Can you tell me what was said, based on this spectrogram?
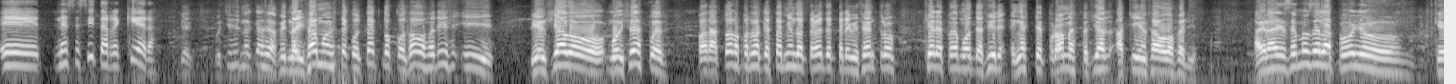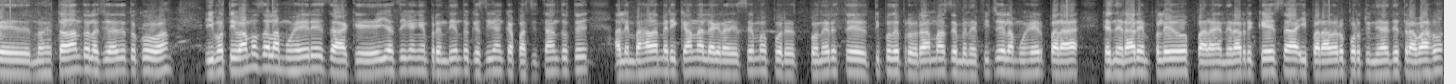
eh, necesita, requiera. Bien, muchísimas gracias. Finalizamos este contacto con Sábado Feliz y licenciado Moisés, pues para todas las personas que están viendo a través de Televicentro, ¿qué les podemos decir en este programa especial aquí en Sábado Feliz? Agradecemos el apoyo que nos está dando la ciudad de Tocoba y motivamos a las mujeres a que ellas sigan emprendiendo, que sigan capacitándose. A la Embajada Americana le agradecemos por poner este tipo de programas en beneficio de la mujer para generar empleos, para generar riqueza y para dar oportunidades de trabajo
